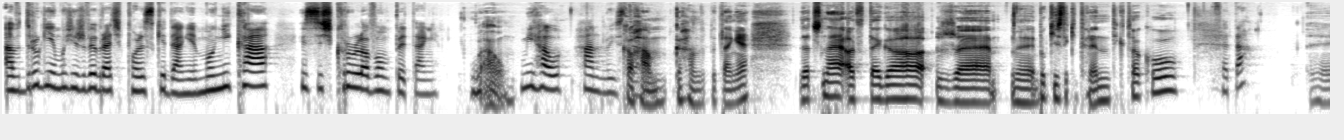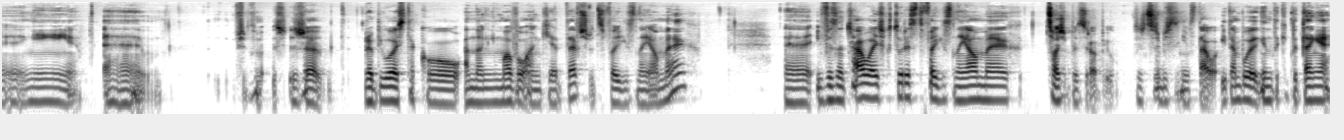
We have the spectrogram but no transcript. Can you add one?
a w drugiej musisz wybrać polskie danie. Monika, jesteś królową pytań. Wow, Michał, handluj z kocham, kocham to pytanie. Zacznę od tego, że e, był kiedyś taki trend na TikToku, Feta? E, Nie, nie, nie. E, Że robiłeś taką anonimową ankietę wśród swoich znajomych i wyznaczałeś, który z twoich znajomych coś by zrobił, coś by się z nim stało. I tam było jedno takie pytanie,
